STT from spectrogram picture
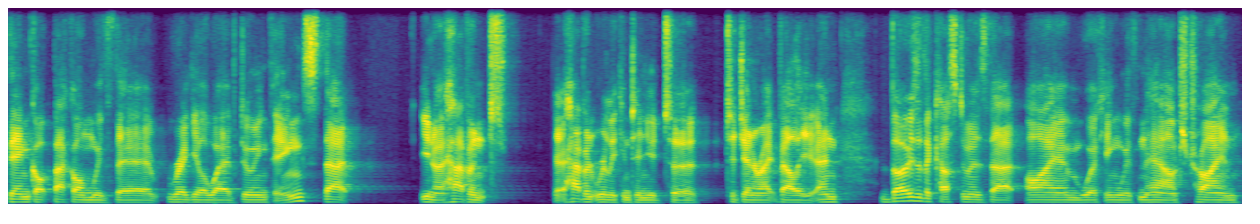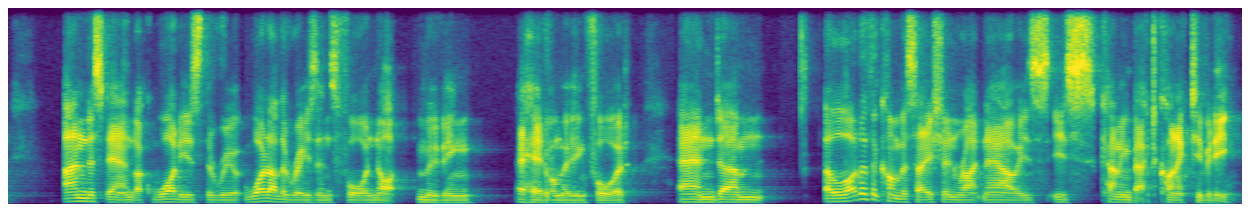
then got back on with their regular way of doing things that you know haven't haven't really continued to to generate value and those are the customers that I am working with now to try and understand like what is the real what are the reasons for not moving ahead or moving forward and um, a lot of the conversation right now is is coming back to connectivity,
